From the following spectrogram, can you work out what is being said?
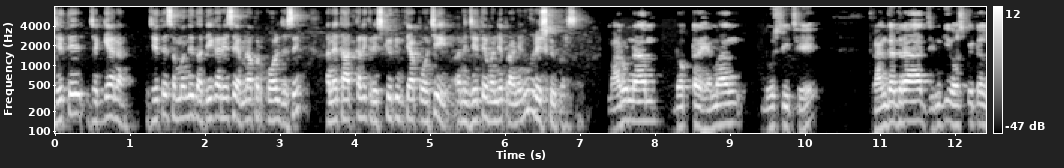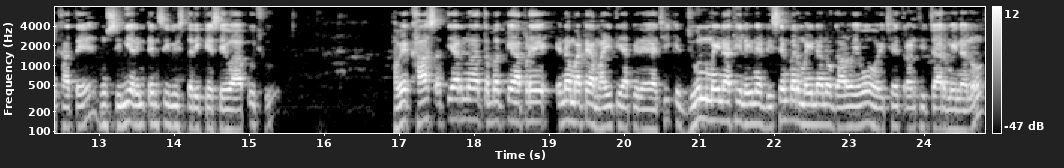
જે તે જગ્યાના, જે તે સંબંધિત અધિકારી છે એમના પર કોલ જશે અને તાત્કાલિક રેસ્ક્યુ ટીમ ત્યાં પહોંચી અને જે તે વન્ય પ્રાણીનું રેસ્ક્યુ કરશે. મારું નામ ડૉક્ટર હેમાંગ દોશી છે. ધ્રાંગધ્રા જિંદગી હોસ્પિટલ ખાતે હું સિનિયર ઇન્ટેન્સિવિસ્ટ તરીકે સેવા આપું છું. હવે ખાસ અત્યારના તબક્કે આપણે એના માટે આ માહિતી આપી રહ્યા છીએ કે જૂન મહિનાથી લઈને ડિસેમ્બર મહિનાનો ગાળો એવો હોય છે, ત્રણથી ચાર મહિનાનો,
